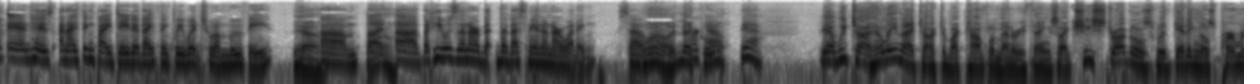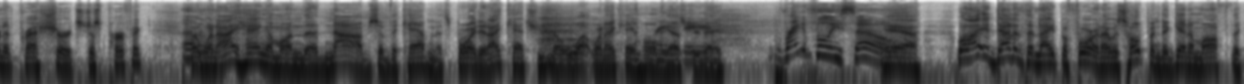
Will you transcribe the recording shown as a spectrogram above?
Oh, and his and I think by dated I think we went to a movie. Yeah. Um, but uh, but he was in our the best man in our wedding. So Wow, isn't that cool? out. Yeah. Yeah, we talked. Helene and I talked about complimentary things. Like she struggles with getting those permanent press shirts just perfect. But Oh. when I hang them on the knobs of the cabinets, boy, did I catch you know what when I came home yesterday. Rightfully so. Yeah. Well, I had done it the night before, and I was hoping to get them off the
